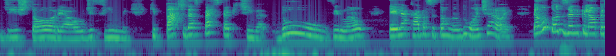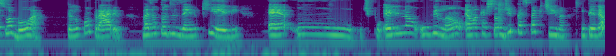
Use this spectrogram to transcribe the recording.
de história ou de filme que parte da perspectiva do vilão, ele acaba se tornando um anti-herói. Eu não tô dizendo que ele é uma pessoa boa, pelo contrário, mas eu tô dizendo que ele é um. Tipo, ele não. O vilão é uma questão de perspectiva, entendeu?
